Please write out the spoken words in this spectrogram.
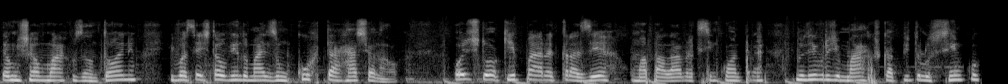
Eu me chamo Marcos Antônio e você está ouvindo mais um Curta Racional. Hoje estou aqui para trazer uma palavra que se encontra no livro de Marcos, capítulo 5,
